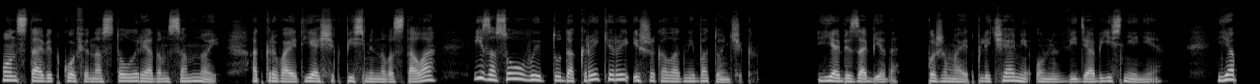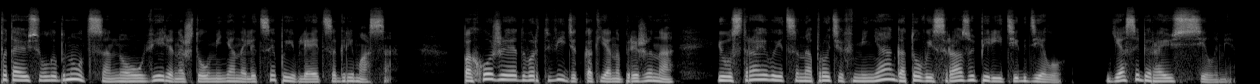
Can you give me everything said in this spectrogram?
Он ставит кофе на стол рядом со мной, открывает ящик письменного стола и засовывает туда крекеры и шоколадный батончик. «Я без обеда», — пожимает плечами он в виде объяснения. Я пытаюсь улыбнуться, но уверена, что у меня на лице появляется гримаса. Похоже, Эдвард видит, как я напряжена, и устраивается напротив меня, готовый сразу перейти к делу. Я собираюсь с силами.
